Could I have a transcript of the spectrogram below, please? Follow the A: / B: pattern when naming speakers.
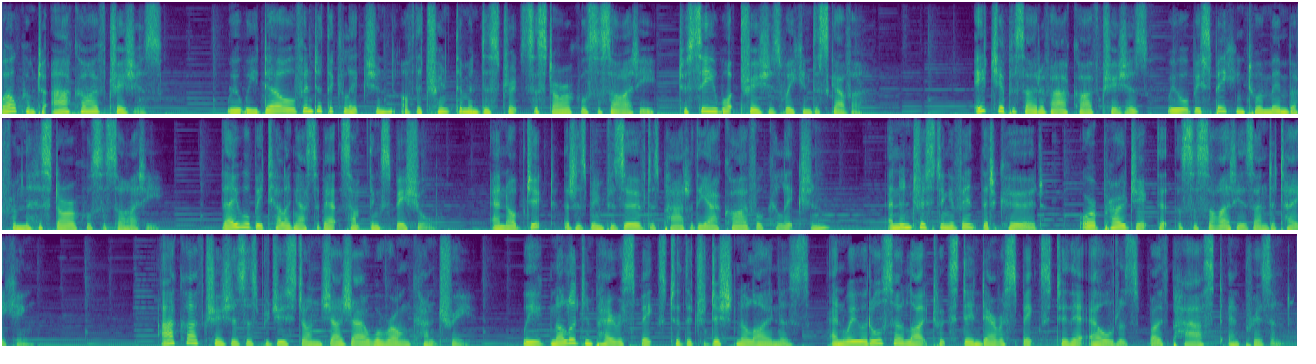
A: Welcome to Archive Treasures, where we delve into the collection of the Trentham and Districts Historical Society to see what treasures we can discover. Each episode of Archive Treasures, we will be speaking to a member from the Historical Society. They will be telling us about something special an object that has been preserved as part of the archival collection, an interesting event that occurred, or a project that the Society is undertaking. Archive Treasures is produced on Dja Wurrung country. We acknowledge and pay respects to the traditional owners, and we would also like to extend our respects to their elders, both past and present.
